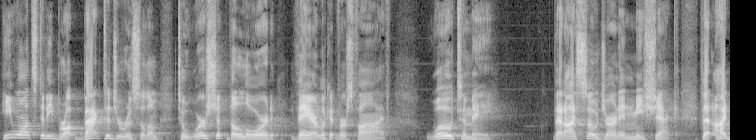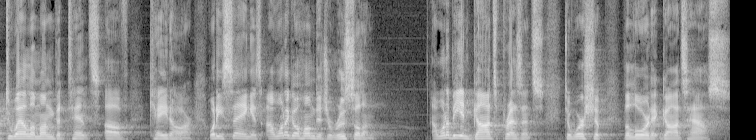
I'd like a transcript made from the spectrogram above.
He wants to be brought back to Jerusalem to worship the Lord there. Look at verse 5. Woe to me that I sojourn in Meshech, that I dwell among the tents of Kedar. What he's saying is, I want to go home to Jerusalem. I want to be in God's presence to worship the Lord at God's house.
